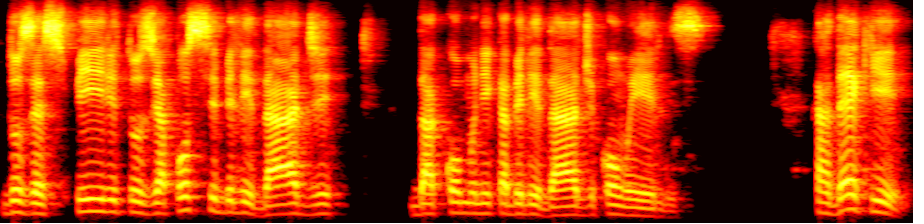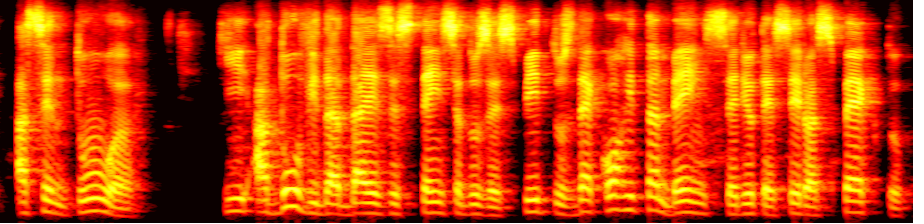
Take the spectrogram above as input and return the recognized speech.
dos espíritos e a possibilidade da comunicabilidade com eles. Kardec acentua que a dúvida da existência dos espíritos decorre também, seria o terceiro aspecto,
